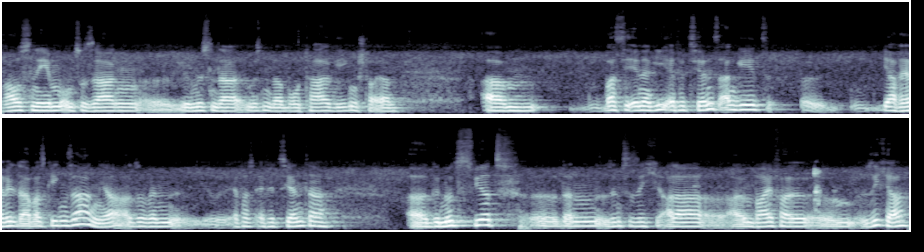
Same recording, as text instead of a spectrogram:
rausnehmen, um zu sagen, äh, wir müssen da, müssen da brutal gegensteuern. Ähm, was die Energieeffizienz angeht, ja, wer will da was gegen sagen? Ja? Also wenn etwas effizienter genutzt wird, dann sind sie sich aller, allem Beifall ähm, sicher.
